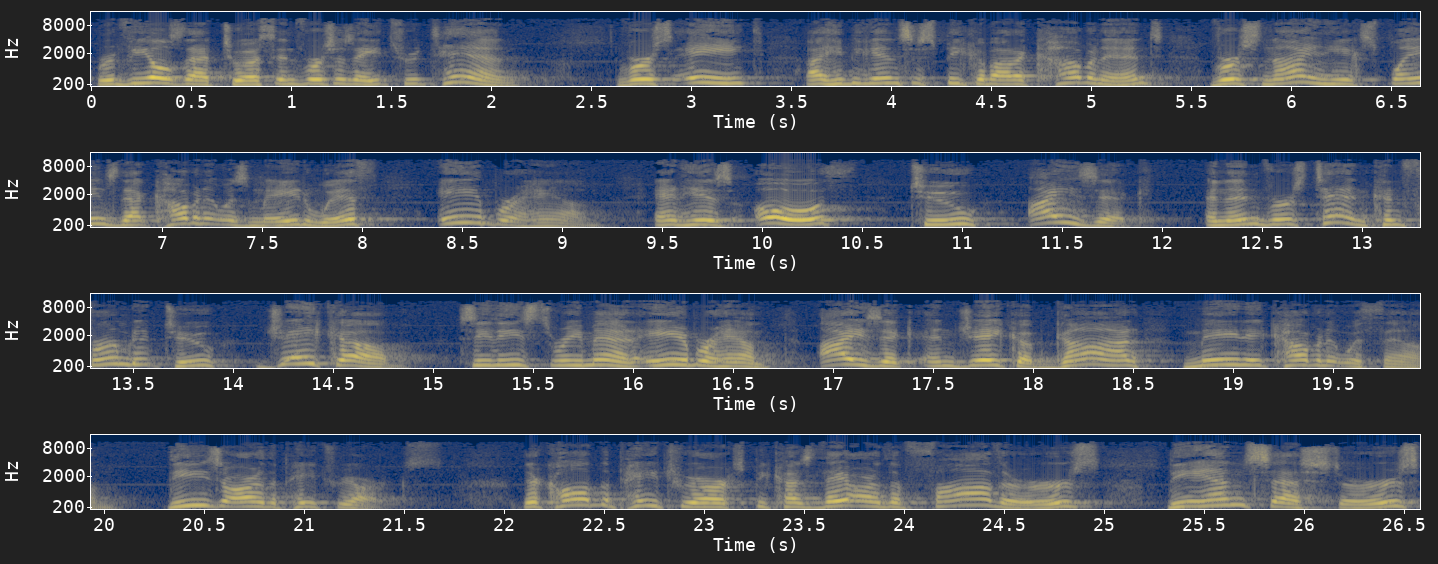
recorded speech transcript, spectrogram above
reveals that to us in verses 8 through 10. Verse 8, uh, he begins to speak about a covenant. Verse 9, he explains that covenant was made with Abraham and his oath to Isaac. And then verse 10 confirmed it to Jacob. See, these three men, Abraham, Isaac, and Jacob, God made a covenant with them. These are the patriarchs. They're called the patriarchs because they are the fathers, the ancestors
